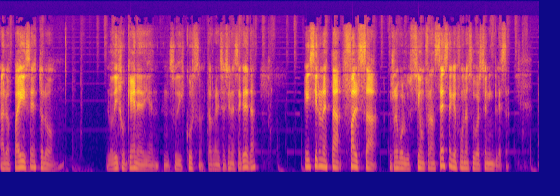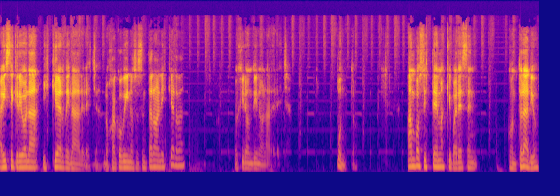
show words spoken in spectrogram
a los países, esto lo, lo dijo Kennedy en, su discurso, estas organizaciones secretas, e hicieron esta falsa revolución francesa que fue una subversión inglesa. Ahí se creó la izquierda y la derecha. Los jacobinos se sentaron a la izquierda, los girondinos a la derecha. Punto. Ambos sistemas que parecen contrario,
